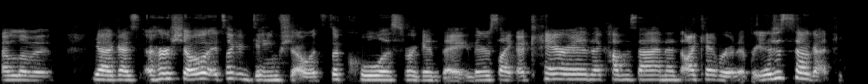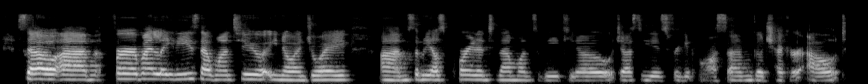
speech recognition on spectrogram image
I love it yeah, guys, her show, it's like a game show. It's the coolest friggin' thing. There's like a Karen that comes in, and I can't ruin it for you. It's just so good. So, um, for my ladies that want to, you know, enjoy um, somebody else pouring into them once a week, you know, Jessie is freaking awesome. Go check her out.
